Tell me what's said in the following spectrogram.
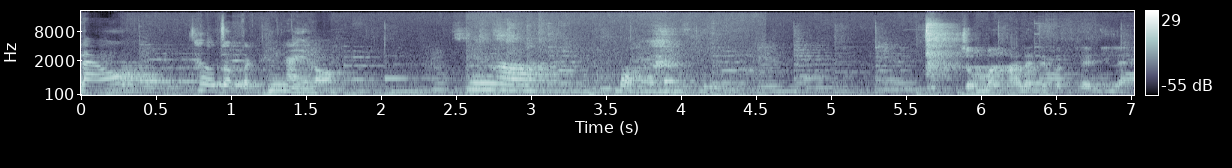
แล้วเธอจบจากที่ไหนเหรอ จบมหาลัยในประเทศนี้แหละ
